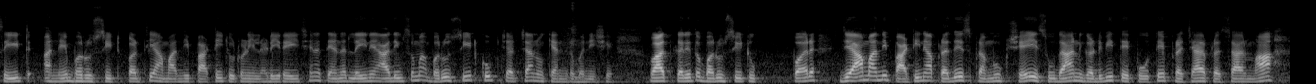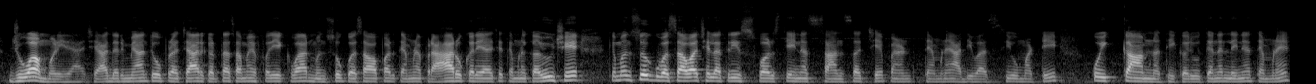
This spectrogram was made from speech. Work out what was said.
સીટ અને ભરૂચ સીટ પરથી આમ આદમી પાર્ટી ચૂંટણી લડી રહી છે અને તેને લઈને આ દિવસોમાં ભરૂચ સીટ ખૂબ ચર્ચાનું કેન્દ્ર બની છે. વાત કરીએ તો ભરૂચ સીટ ઉપર જે આમ આદમી પાર્ટીના પ્રદેશ પ્રમુખ છે, એ સુદાન ગઢવી તે પોતે પ્રચાર પ્રસારમાં જોવા મળી રહ્યા છે. આ દરમિયાન તેઓ પ્રચાર કરતા સમયે ફરી એકવાર મનસુખ વસાવા પર તેમણે પ્રહારો કર્યા છે. તેમણે કહ્યું છે કે મનસુખ વસાવા છેલ્લા ત્રીસ વર્ષથી એના સાંસદ છે, પણ તેમણે આદિવાસીઓ માટે કોઈ કામ નથી કર્યું. તેને લઈને તેમણે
